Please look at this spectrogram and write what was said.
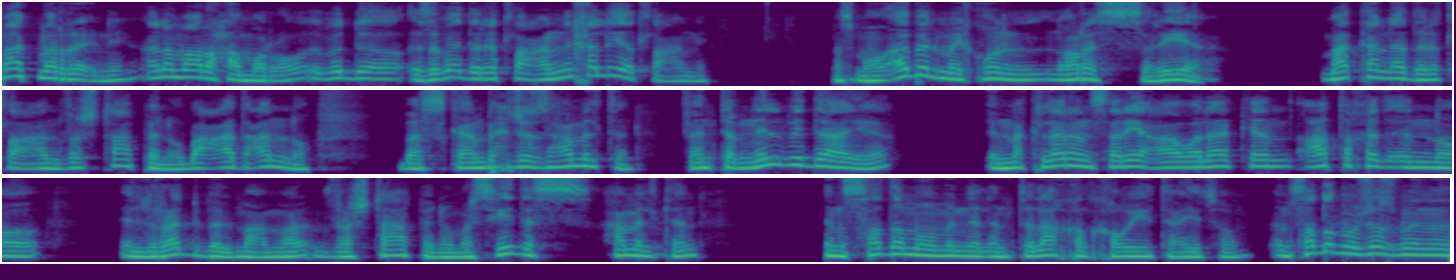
ما تمرقني أنا ما راح أمره. بده إذا بقدر يطلع عني خليه يطلع عني. بس ما هو قبل ما يكون نورس سريع ما كان قادر يطلع عن فيرستابن وبعد عنه. بس كان بيحجز هاملتون. فأنت من البداية المكلارن سريعة ولكن أعتقد إنه الريد بل مع فيرستابن ومرسيدس هاملتون انصدموا من الانطلاقه القويه تاعتهم انصدموا جزء من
